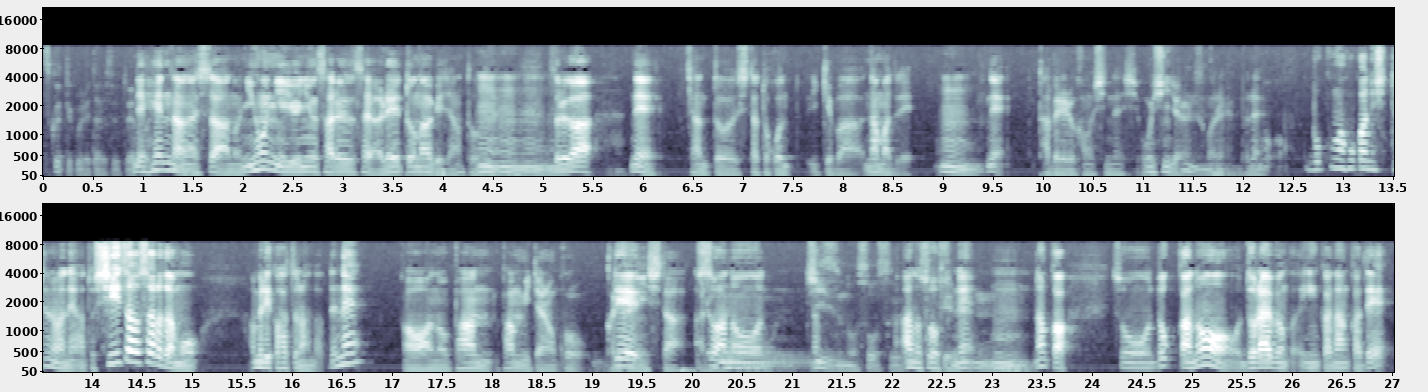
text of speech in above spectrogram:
作ってくれたりするとで変な話さあの日本に輸入される際は冷凍なわけじゃん当然、うんうんうんうん。それがねちゃんとしたとこ行けば生でうん。ね食べれるかもしれないし美味しいんじゃないですかね、やっぱね。僕が他に知ってるのはねあとシーザーサラダもアメリカ発なんだってね。ああのパンパンみたいなのをこうカリカリにしたあれそうあのチーズのソースあのソースね、ううん。ん。なんかそうどっかのドライブインかなんかで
